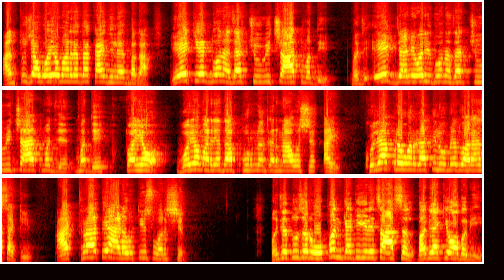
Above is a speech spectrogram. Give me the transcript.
आणि तुझ्या वयोमर्यादा काय दिल्यात बघा? एक एक दोन हजार चोवीसच्या आतमध्ये म्हणजे एक जानेवारी दोन हजार चोवीसच्या आतमध्ये मध्ये तो हो, वयोमर्यादा पूर्ण करणं आवश्यक आहे. खुल्या प्रवर्गातील उमेदवारांसाठी अठरा ते अडतीस वर्ष म्हणजे तू जर ओपन कॅटेगरीचा असेल बाबिया किंवा बबी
